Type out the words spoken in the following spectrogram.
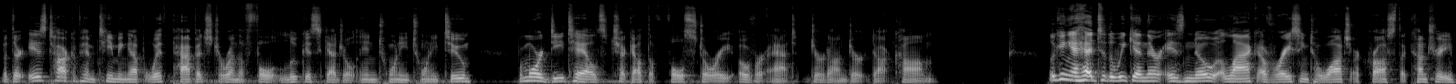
but there is talk of him teaming up with Papich to run the full Lucas schedule in 2022. For more details, check out the full story over at dirtondirt.com. Looking ahead to the weekend, there is no lack of racing to watch across the country.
